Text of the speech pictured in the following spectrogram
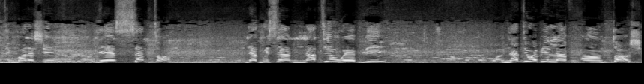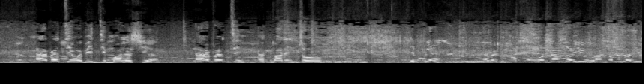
is demolishing this center. Like we said, nothing will be nothing will be left untouched. Everything will be demolished here. Everything according to the plan. Every, I will come to you. I come to you.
